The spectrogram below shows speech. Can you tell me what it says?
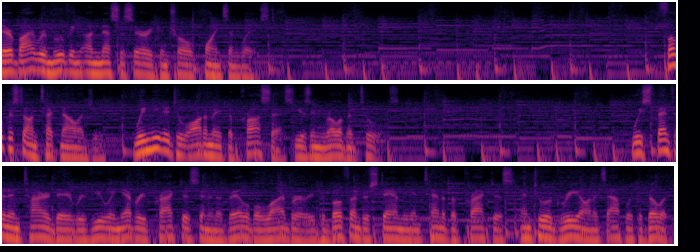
thereby removing unnecessary control points and waste. Focused on technology, we needed to automate the process using relevant tools. We spent an entire day reviewing every practice in an available library to both understand the intent of the practice and to agree on its applicability.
